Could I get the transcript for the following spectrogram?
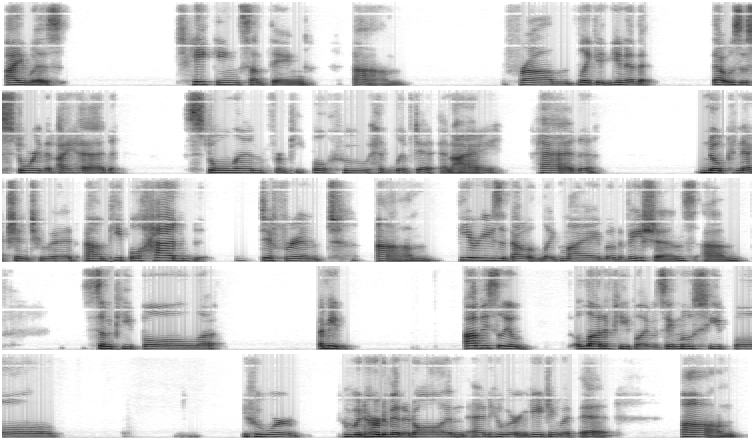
I was taking something um, from like you know that that was a story that I had stolen from people who had lived it and I had no connection to it. Um, people had different um, theories about like my motivations. Um, some people, I mean, obviously, a, a lot of people, I would say most people who were who had heard of it at all and and who were engaging with it um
